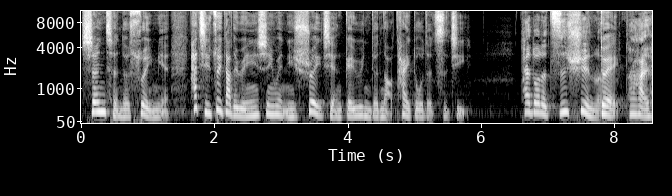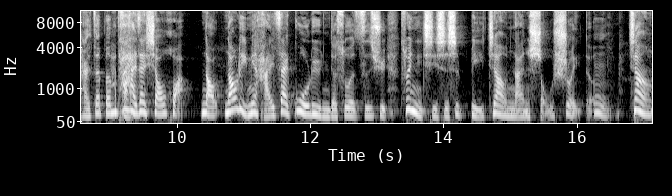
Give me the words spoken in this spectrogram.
深层的睡眠，它其实最大的原因是因为你睡前给予你的脑太多的刺激，太多的资讯了。对，它还还在奔跑，它还在消化，脑脑里面还在过滤你的所有资讯，所以你其实是比较难熟睡的。嗯，像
